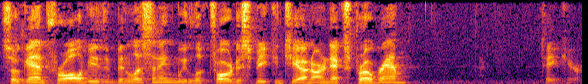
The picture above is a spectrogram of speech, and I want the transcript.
So, again, for all of you that have been listening, we look forward to speaking to you on our next program. Take care.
